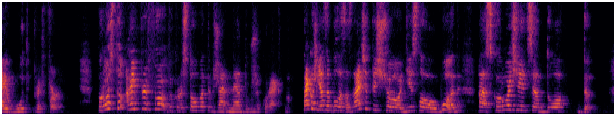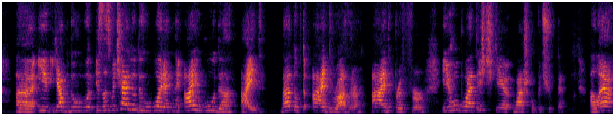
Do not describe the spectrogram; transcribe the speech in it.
I would prefer. Просто I prefer використовувати вже не дуже коректно. Також я забула зазначити, що дієслово would е, скорочується до d. Е, І я буду говорити, і зазвичай люди говорять не I would, I'd. Да? Тобто I'd rather, I'd prefer. І його буває трішечки важко почути. Але,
